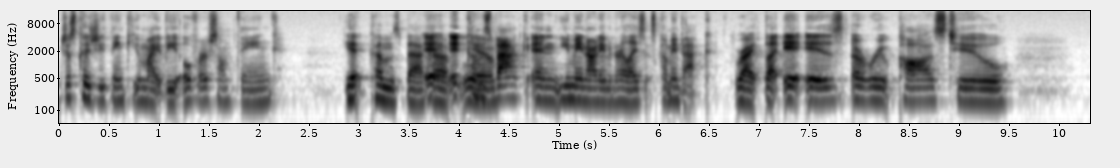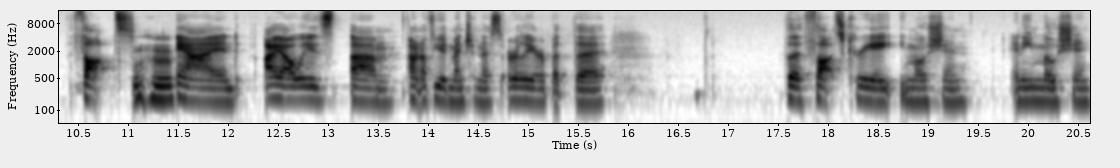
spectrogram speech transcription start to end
Just because you think you might be over something, It comes back it, up. it comes yeah. back and you may not even realize it's coming back. Right. But it is a root cause to thoughts. Mm-hmm. And I always, um, I don't know if you had mentioned this earlier, but the the thoughts create emotion, and emotion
